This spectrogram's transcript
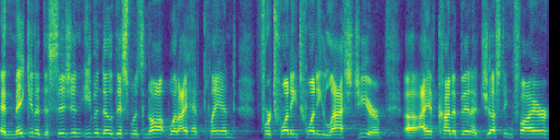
and making a decision, even though this was not what I had planned for 2020 last year. Uh, I have kind of been adjusting fire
